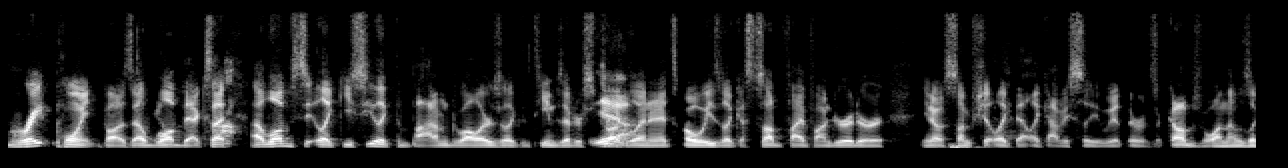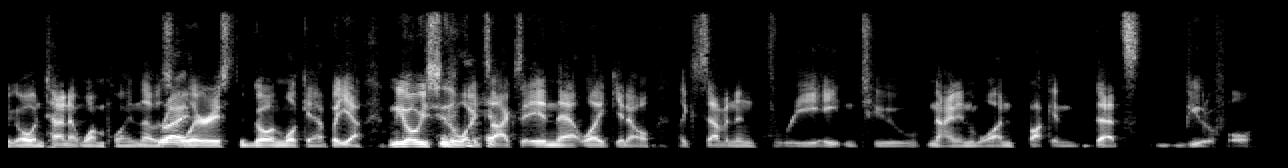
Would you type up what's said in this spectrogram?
great point, Buzz. I love that because I, uh, I love see, like you see like the bottom dwellers, or like the teams that are Yeah. struggling, and it's always like a sub five hundred or you know some shit like that. Like obviously we- there was a Cubs one that was like zero and ten at one point, and that was Right. hilarious to go and look at. But yeah, when you always see the White Sox in that like you know like seven and three, eight and two, nine and one, fucking that's beautiful.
